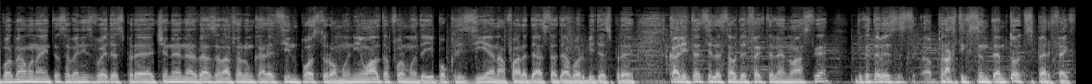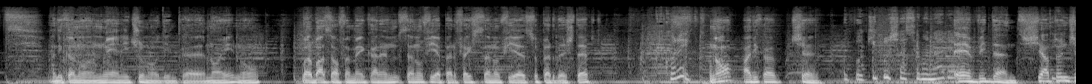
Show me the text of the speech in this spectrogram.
vorbeam înainte să veniți voi despre ce ne enervează la felul în care țin post românii, o altă formă de ipocrizie, în afară de asta de a vorbi despre calitățile sau defectele noastre, pentru că trebuie să, practic, suntem toți perfecți. Adică nu, nu e niciunul dintre noi, nu? Bărbați sau femei care nu, să nu fie perfect și să nu fie super deștept. Corect. Nu? Adică ce? După chipul și asemănarea... Evident. Și atunci,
